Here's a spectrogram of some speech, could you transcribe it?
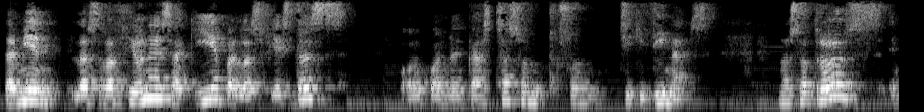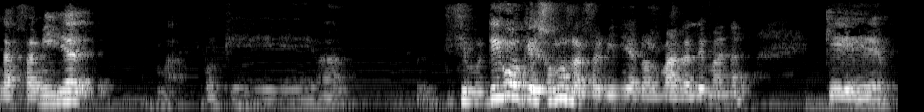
También las raciones aquí para las fiestas o cuando en casa son, son chiquitinas. Nosotros en la familia, porque ah, digo que somos una familia normal alemana, que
